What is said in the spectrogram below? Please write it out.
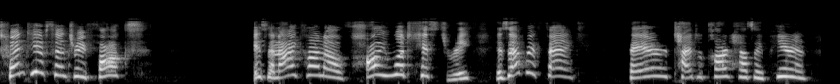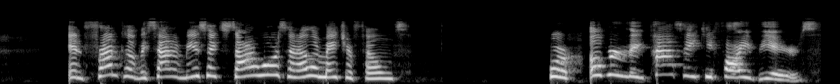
20th Century Fox is an icon of Hollywood history. Its every fair title card has appeared in front of The Sound of Music, Star Wars, and other major films for over the past 85 years.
